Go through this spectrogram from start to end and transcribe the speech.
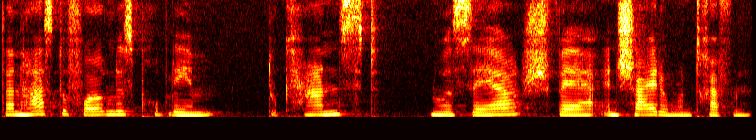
dann hast du folgendes Problem. Du kannst nur sehr schwer Entscheidungen treffen.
